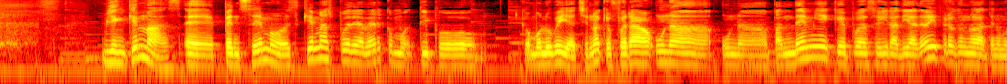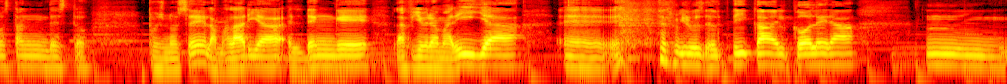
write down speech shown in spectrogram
Bien, ¿qué más? pensemos, ¿qué más puede haber como tipo como el VIH, ¿no? Que fuera una, una pandemia y que pueda seguir a día de hoy, pero que no la tenemos tan de esto. Pues no sé, la malaria, el dengue, la fiebre amarilla, eh, el virus del Zika, el cólera. Mm,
